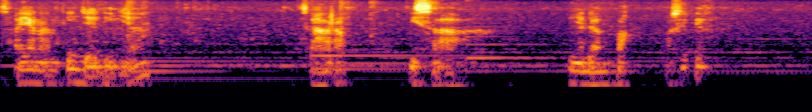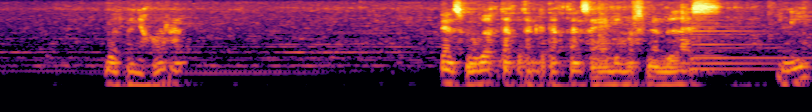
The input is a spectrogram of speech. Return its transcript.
saya nanti jadinya, saya harap bisa punya dampak positif buat banyak orang. Dan semoga ketakutan-ketakutan saya di umur 19 ini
